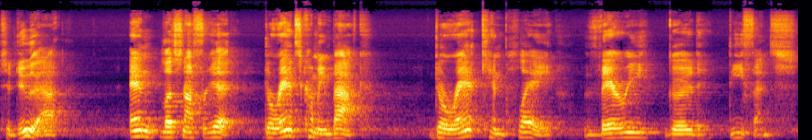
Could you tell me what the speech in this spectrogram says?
to do that, and let's not forget, Durant's coming back. Durant can play very good defense.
